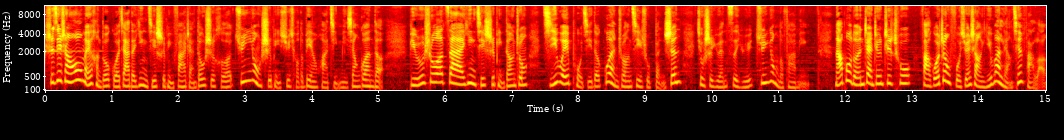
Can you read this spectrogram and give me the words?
实际上，欧美很多国家的应急食品发展都是和军用食品需求的变化紧密相关的。比如说，在应急食品当中，极为普及的罐装技术本身就是源自于军用的发明。拿破仑战争之初，法国政府悬赏一万两千法郎，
